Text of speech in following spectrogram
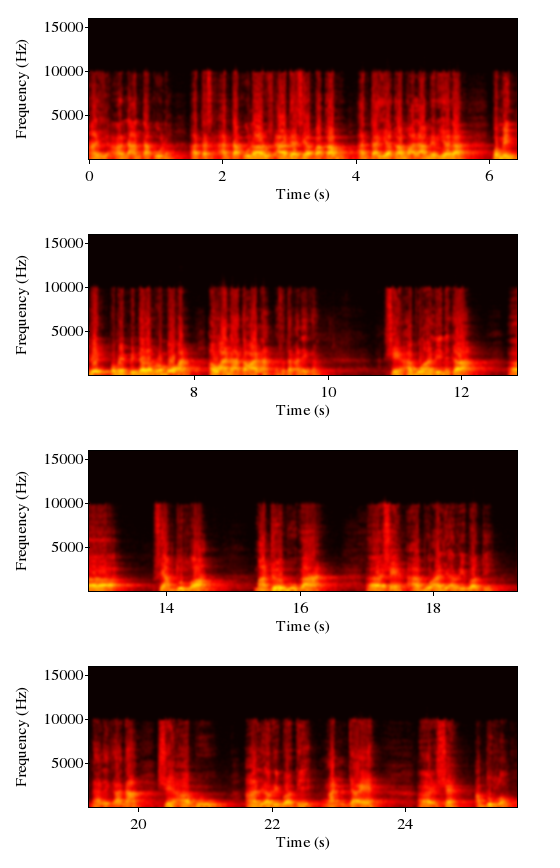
Ayah, anda antakuna. Atas antakuna harus ada siapa kamu. Anta ya kamu alamir ialah pemimpin, pemimpin dalam rombongan. Au anak atau anak, maksudnya aneka. Syekh Abu Ali ini kak uh, Syekh Abdullah Madebu kak uh, Syekh Abu Ali Ar-Ribati. Nalikana Syekh Abu Ali Ar-Ribati ngancai uh, Syekh Abdullah.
